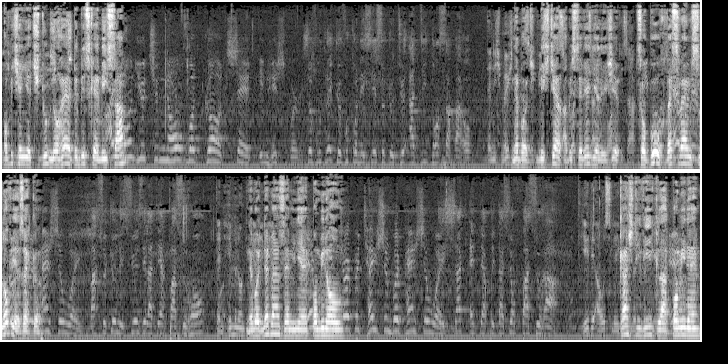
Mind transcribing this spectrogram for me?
Obyčejně čtu mnohé biblické místa. Neboť bych chtěl, abyste věděli, že co Bůh ve svém slově řekl, neboť nebe země pominou. Každý výklad pomine.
